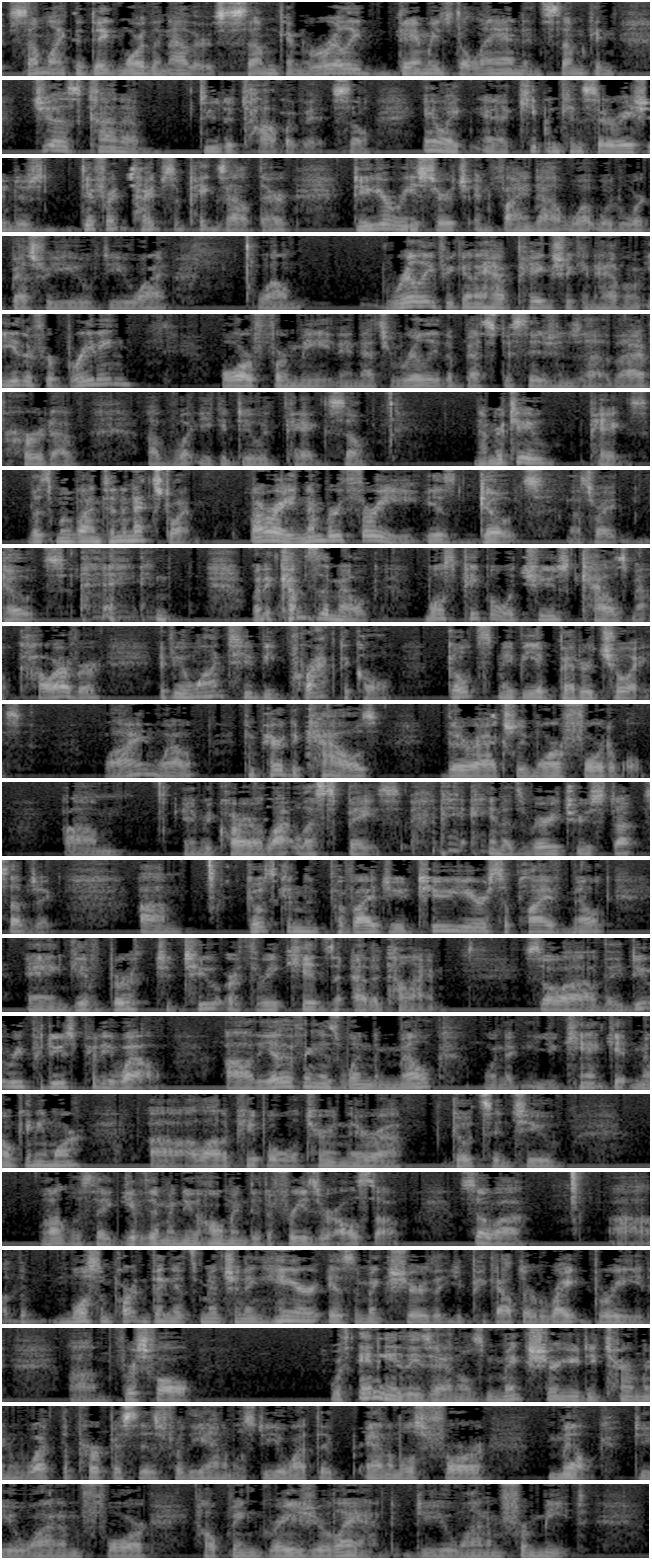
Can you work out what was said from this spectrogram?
some like to dig more than others. Some can really damage the land and some can just kind of do the top of it. So anyway, uh, keep in consideration, there's different types of pigs out there. Do your research and find out what would work best for you. Do you want, well, really, if you're going to have pigs, you can have them either for breeding or for meat. And that's really the best decisions uh, that I've heard of, of what you could do with pigs. So number two, pigs. Let's move on to the next one. All right, number three is goats. That's right, goats. when it comes to milk, most people will choose cow's milk. However, if you want to be practical, goats may be a better choice. Why? Well, compared to cows, they're actually more affordable um, and require a lot less space. and it's a very true subject. Um, goats can provide you two years supply of milk and give birth to two or three kids at a time. So uh, they do reproduce pretty well. Uh, the other thing is when the milk, when the, you can't get milk anymore, uh, a lot of people will turn their uh, goats into, well, let's say give them a new home into the freezer also. So uh, uh, the most important thing it's mentioning here is to make sure that you pick out the right breed. Um, first of all, with any of these animals, make sure you determine what the purpose is for the animals. Do you want the animals for milk? Do you want them for helping graze your land? Do you want them for meat?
